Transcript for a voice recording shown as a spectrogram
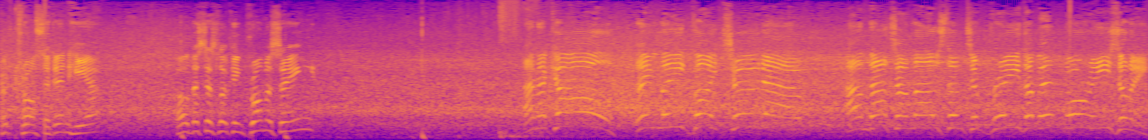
Could cross it in here. Oh, this is looking promising. And a goal! They lead by two now. And that allows them to breathe a bit more easily.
